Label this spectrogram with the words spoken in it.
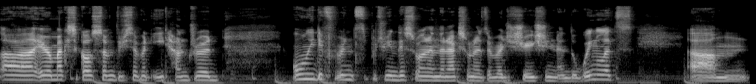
uh, Aeromexico 737-800. Only difference between this one and the next one is the registration and the winglets. Um,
